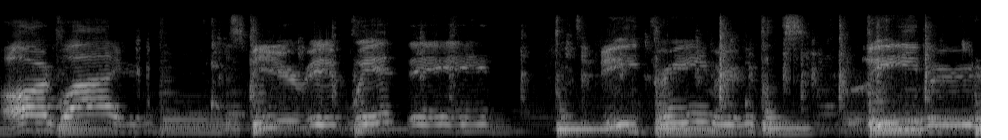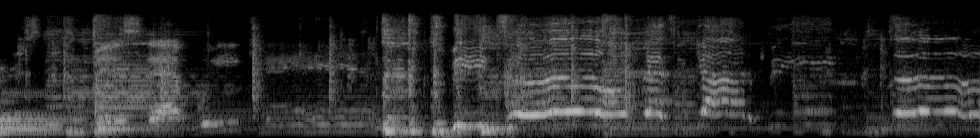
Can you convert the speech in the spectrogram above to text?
hardwired, the spirit within. To be dreamers, believers, this that we can. Be tough as you gotta be, love.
